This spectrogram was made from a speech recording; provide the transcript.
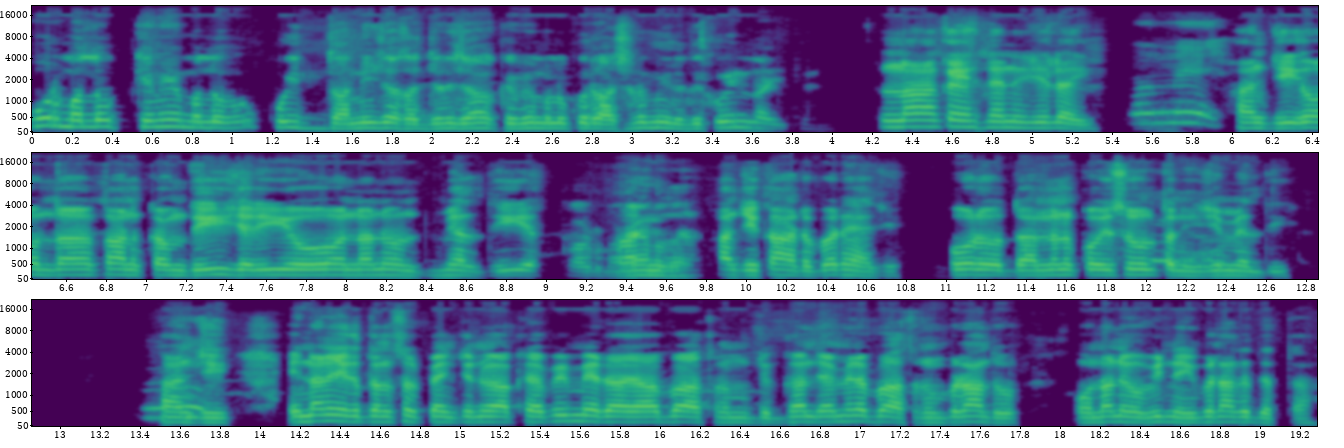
ਹੋਰ ਮਤਲਬ ਕਿਵੇਂ ਮਤਲਬ ਕੋਈ ਦਾਨੀ ਜਾਂ ਸੱਜਣ ਜਾਂ ਕਿਵੇਂ ਮਤਲਬ ਕੋਈ ਰਾਸ਼ਨ ਮਹੀਨੇ ਦੇ ਕੋਈ ਨਹੀਂ ਲਾਈ? ਨਾ ਕਿਸੇ ਨੇ ਨਹੀਂ ਜੀ ਲਾਈ। ਹਾਂਜੀ ਉਹਦਾ ਕਣਕ ਆਉਂਦੀ ਜਿਹੜੀ ਉਹ ਉਹਨਾਂ ਨੂੰ ਮਿਲਦੀ ਆ। ਹਾਂਜੀ ਕਾਰਡ ਬਣਿਆ ਜੀ। ਹੋਰ ਉਹਨਾਂ ਨੂੰ ਕੋਈ ਸਹੂਲਤ ਨਹੀਂ ਜੀ ਮਿਲਦੀ। ਹਾਂਜੀ। ਇਹਨਾਂ ਨੇ ਇੱਕ ਦਿਨ ਸਰਪੰਚ ਨੂੰ ਆਖਿਆ ਵੀ ਮੇਰਾ ਆ ਬਾਥਰੂਮ ਡਿੱਗਣ ਡਿਆ ਮੇਰਾ ਬਾਥਰੂਮ ਬਣਾ ਦਿਓ। ਉਹਨਾਂ ਨੇ ਉਹ ਵੀ ਨਹੀਂ ਬਣਾ ਕੇ ਦਿੱਤਾ।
